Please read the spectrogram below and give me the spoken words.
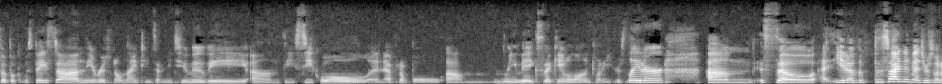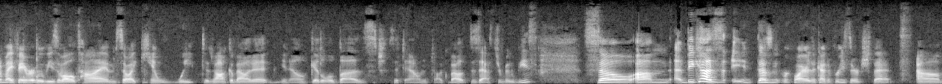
the book it was based on, the original 1972 movie, um, the sequel, inevitable um, remakes that came along 20 years later. Um, so, you know, the Poseidon Adventure is one of my favorite movies of all time, so I can't wait to talk about it. You know, get a little buzzed, sit down, talk about disaster movies. So, um, because it doesn't require the kind of research that um,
